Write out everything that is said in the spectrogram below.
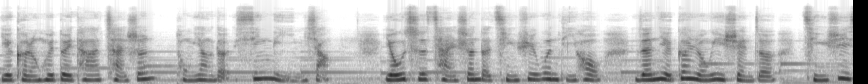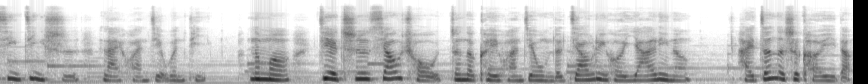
也可能会对他产生同样的心理影响。由此产生的情绪问题后，人也更容易选择情绪性进食来缓解问题。那么，借吃消愁真的可以缓解我们的焦虑和压力呢？还真的是可以的。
